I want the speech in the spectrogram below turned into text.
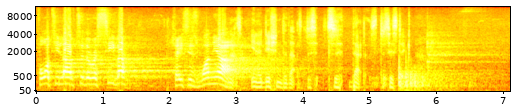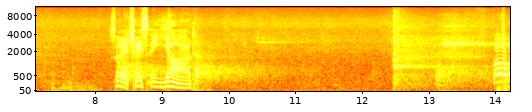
Forty love to the receiver. Chases one And yard. that's in addition to that, sti- that statistic. So, chase a yard. Fault.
